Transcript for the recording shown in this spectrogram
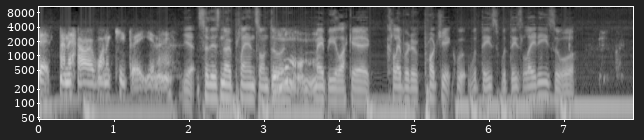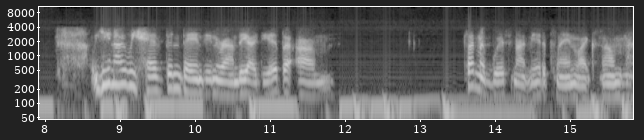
That's kind of how I want to keep it, you know. Yeah. So there's no plans on doing Yeah. maybe like a collaborative project with, with these with these ladies or You know, we have been banding around the idea, but um, it's like my worst nightmare to plan like some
